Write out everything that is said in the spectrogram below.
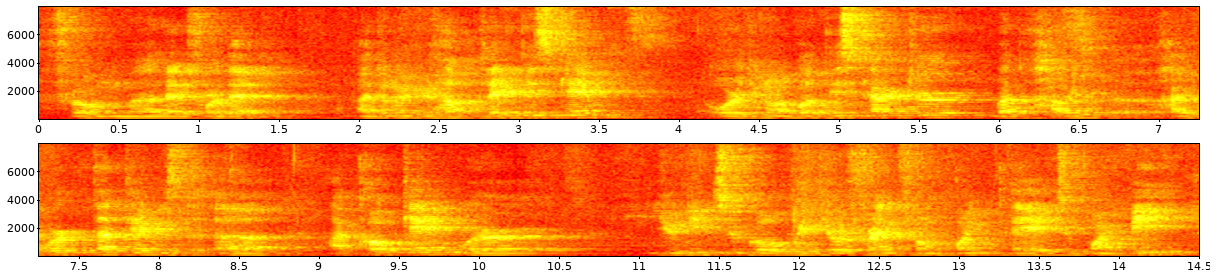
from uh, Left 4 Dead. I don't know if you have played this game or you know about this character, but how it, uh, how it worked. That game is uh, a co-op game where you need to go with your friend from point A to point B.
